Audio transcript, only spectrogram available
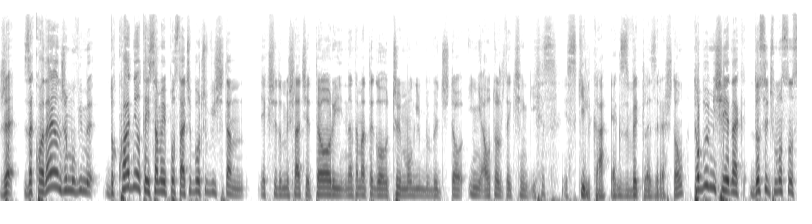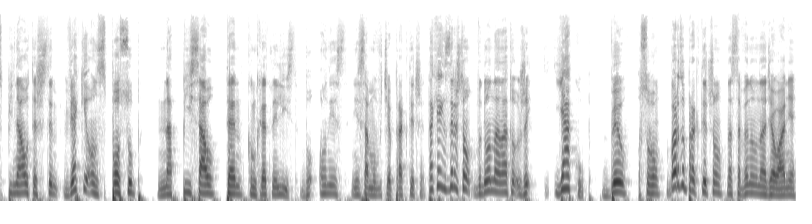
że zakładając, że mówimy dokładnie o tej samej postaci, bo oczywiście tam, jak się domyślacie, teorii na temat tego, czy mogliby być to inni autorzy tej księgi jest, jest kilka, jak zwykle zresztą, to by mi się jednak dosyć mocno spinało też z tym, w jaki on sposób napisał ten konkretny list, bo on jest niesamowicie praktyczny. Tak jak zresztą wygląda na to, że Jakub był osobą bardzo praktyczną, nastawioną na działanie,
